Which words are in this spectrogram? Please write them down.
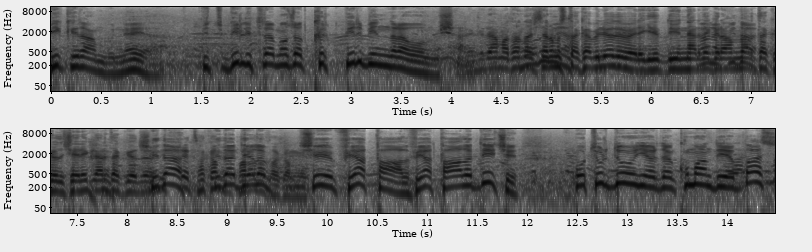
bir gram bu ne ya? Bir, bir litre mazot 41 bin lira olmuş yani. Önceden vatandaşlarımız mu ya? takabiliyordu böyle gidip düğünlerde Yani bir gramlar de- takıyordu, çeyrekler takıyordu. Bir de, şey bir takamıyor, de para da diyelim takamıyor. şey fiyat pahalı. Fiyat pahalı değil ki. Oturduğun yerden kumandaya bas,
